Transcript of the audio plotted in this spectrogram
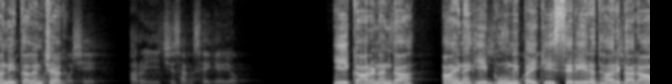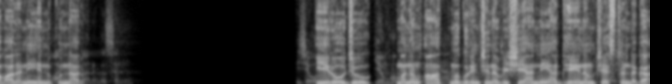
అని తలంచారు. ఈ కారణంగా ఆయన ఈ భూమిపైకి శరీరధారిగా రావాలని ఎన్నుకున్నారు. ఈరోజు మనం ఆత్మ గురించిన విషయాన్ని అధ్యయనం చేస్తుండగా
